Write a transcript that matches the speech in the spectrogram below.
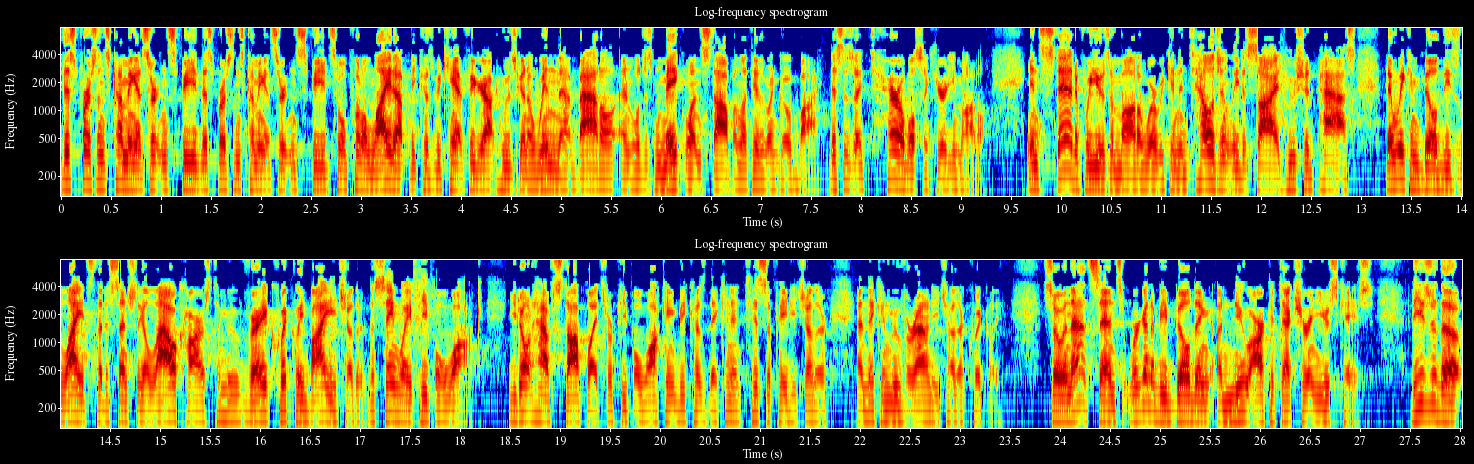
this person's coming at certain speed, this person's coming at certain speed, so we'll put a light up because we can't figure out who's going to win that battle, and we'll just make one stop and let the other one go by. This is a terrible security model. Instead, if we use a model where we can intelligently decide who should pass, then we can build these lights that essentially allow cars to move very quickly by each other, the same way people walk. You don't have stoplights for people walking because they can anticipate each other and they can move around each other quickly. So in that sense, we're going to be building a new architecture and use case. These are the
